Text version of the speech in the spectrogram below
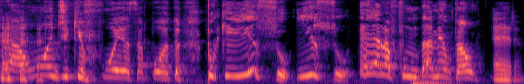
Pra onde que foi essa porra? Porque isso, isso era fundamental. Era.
